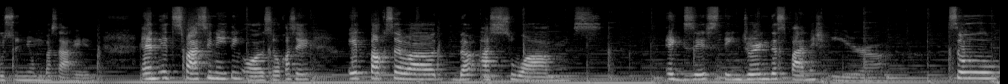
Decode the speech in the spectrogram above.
gusto nyong basahin. And it's fascinating also kasi it talks about the aswangs existing during the Spanish era. So,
